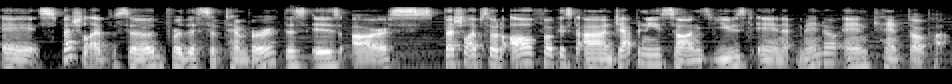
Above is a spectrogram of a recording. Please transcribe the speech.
a special episode for this September. This is our special episode all focused on Japanese songs used in Mando and Canto pop.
